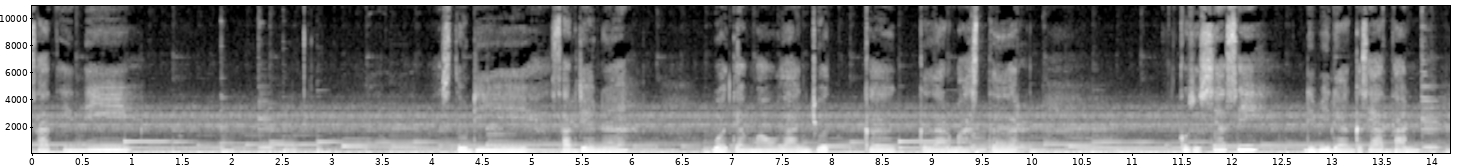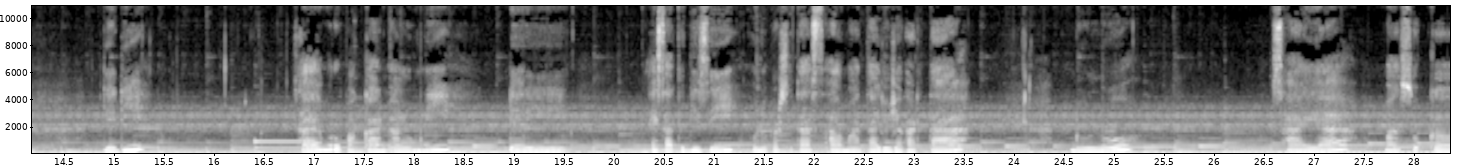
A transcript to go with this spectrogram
saat ini studi sarjana buat yang mau lanjut ke gelar master khususnya sih di bidang kesehatan. Jadi saya merupakan alumni dari S1 Gizi Universitas Almata Yogyakarta. Dulu saya masuk ke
